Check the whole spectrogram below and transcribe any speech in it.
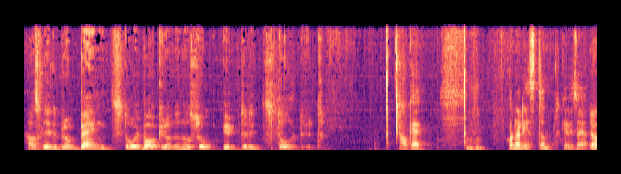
hans lillebror Bengt stå i bakgrunden och såg ytterligt stolt ut. Okej. Journalisten ska vi säga. Ja,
